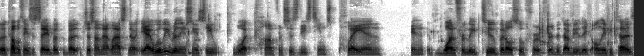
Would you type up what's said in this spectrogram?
a couple things to say, but but just on that last note, yeah, it will be really interesting to see what conferences these teams play in. In one for League Two, but also for for the W League, only because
